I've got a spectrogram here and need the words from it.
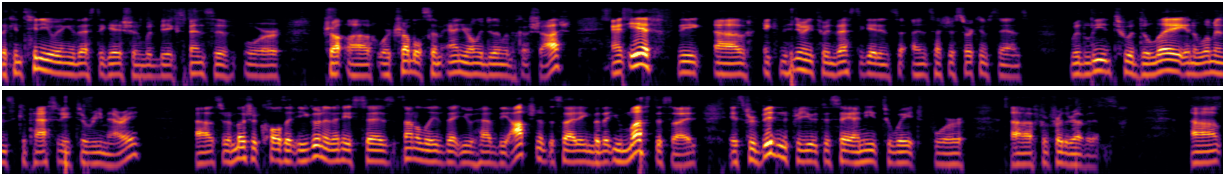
the continuing investigation would be expensive or uh, or troublesome, and you're only dealing with a chashash. And if the uh, continuing to investigate in, in, such a circumstance would lead to a delay in a woman's capacity to remarry, uh, so Moshe calls it igun, and then he says it's not only that you have the option of deciding, but that you must decide. It's forbidden for you to say, "I need to wait for uh, for further evidence." Uh,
